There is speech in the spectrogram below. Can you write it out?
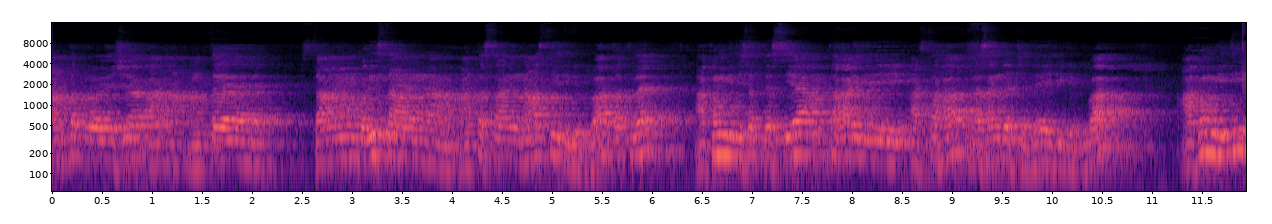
अन्तःप्रवेश अ- अन्तःस्थानं बहिस्थानं न अन्तःस्थानं नास्ति इति कृत्वा तत्र अहम् इति शब्दस्य अन्तः इति अर्थः न सङ्गच्छते इति कृत्वा अहम् इति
